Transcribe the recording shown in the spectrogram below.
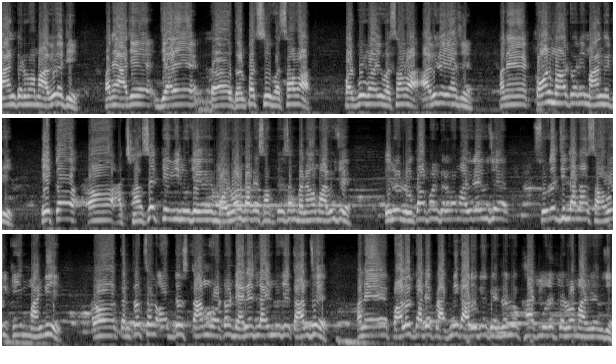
માંગ કરવામાં આવી હતી. અને આજે જ્યારે ગણપતસિંહ વસાવા, પ્રભુભાઈ વસાવા આવી રહ્યા છે, અને ત્રણ મહત્વની માંગ હતી? એક છાસઠ કેવીનું જે મોલવણ ખાતે સબસ્ટેશન બનાવવામાં આવ્યું છે, એનું લોકાર્પણ કરવામાં આવી રહ્યું છે. સુરત જિલ્લાના Sahol Kim Mandvi construction of the storm water drainage લાઇનનું જે કામ છે અને પાલોદ ખાતે પ્રાથમિક આરોગ્ય કેન્દ્રનું ખાતમુહૂર્ત કરવામાં આવી રહ્યું છે.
